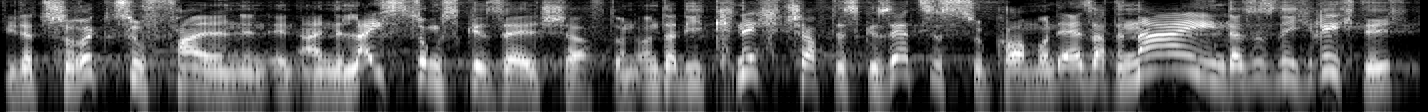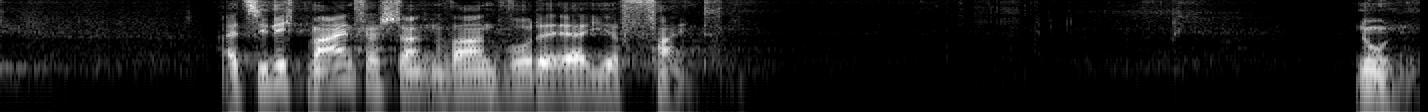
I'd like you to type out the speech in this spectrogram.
wieder zurückzufallen in, in eine Leistungsgesellschaft und unter die Knechtschaft des Gesetzes zu kommen. Und er sagte, nein, das ist nicht richtig. Als sie nicht mehr einverstanden waren, wurde er ihr Feind. Nun,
